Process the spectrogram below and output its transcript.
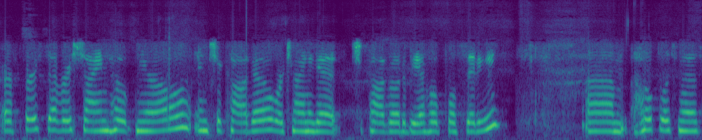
our first ever Shine Hope mural in Chicago. We're trying to get Chicago to be a hopeful city. Um, hopelessness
